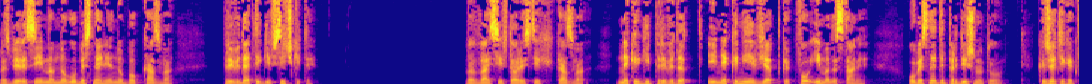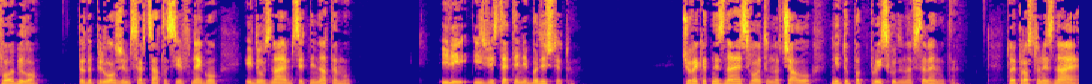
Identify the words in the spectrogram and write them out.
Разбира се, има много обяснения, но Бог казва – Приведете ги всичките. В 22 стих казва, Нека ги приведат и нека ни явят какво има да стане. Обяснете предишното, кажете какво е било, да да приложим сърцата си в него и да узнаем сетнината му. Или известете ни бъдещето. Човекът не знае своето начало, нито пък происхода на Вселената. Той просто не знае.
